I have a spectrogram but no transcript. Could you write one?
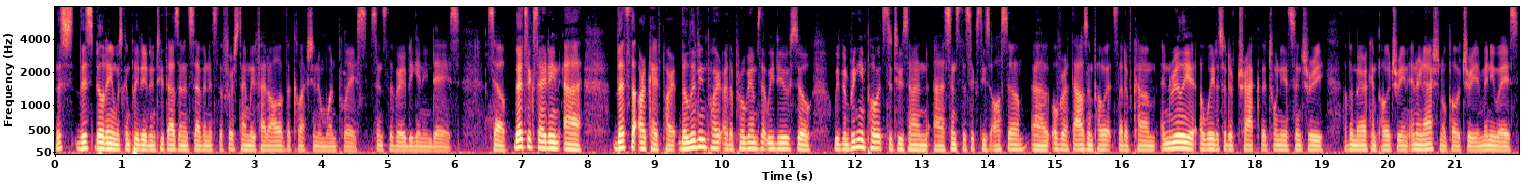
this this building was completed in 2007. It's the first time we've had all of the collection in one place since the very beginning days. So that's exciting. Uh, that's the archive part. The living part are the programs that we do. So we've been bringing poets to Tucson uh, since the 60s also, uh, over a thousand poets that have come, and really a, way to sort of track the 20th century of American poetry and international poetry in many ways.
